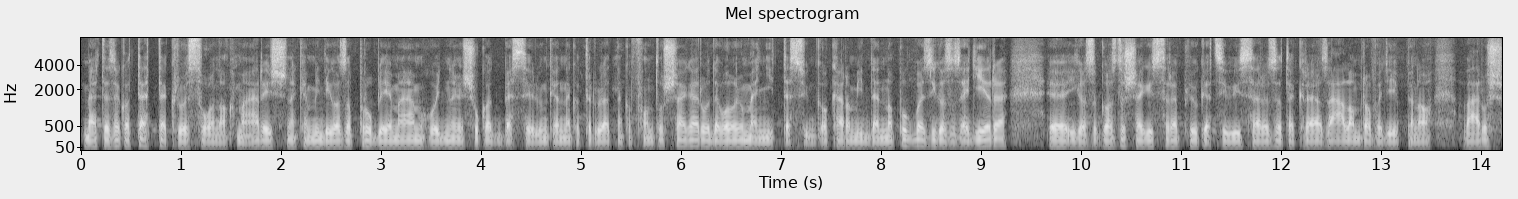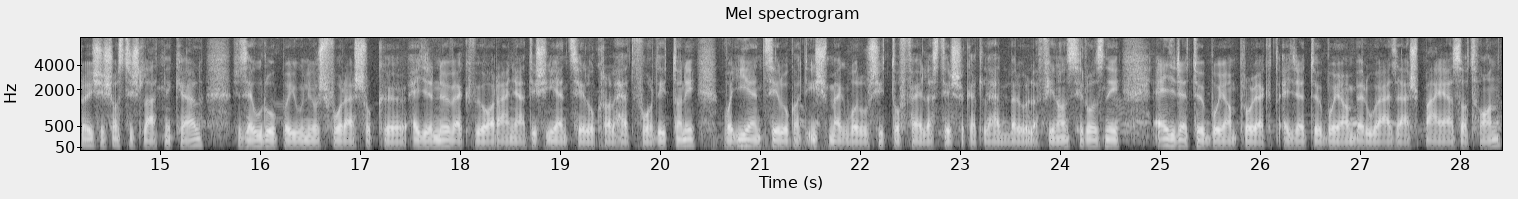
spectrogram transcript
mert ezek a tettekről szólnak már, és nekem mindig az a problémám, hogy nagyon sokat beszélünk ennek a területnek a fontosságáról, de valójában mennyit teszünk, akár a mindennapokban, ez igaz az egyérre, igaz a gazdasági szereplőkre, civil szervezetekre, az államra, vagy éppen a városra is, és azt is látni kell, hogy az Európai Uniós források egyre növekvő arányát is ilyen célokra lehet fordítani, vagy ilyen célokat is megvalósító fejlesztéseket lehet belőle finanszírozni. Egyre több olyan projekt, egyre több olyan beruházás, pályázat van,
